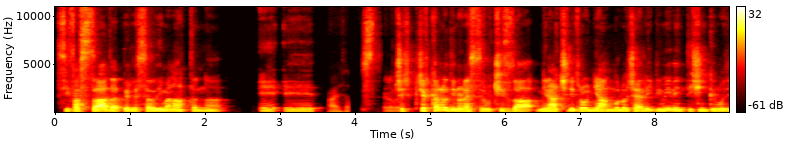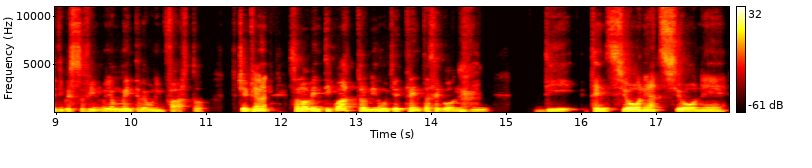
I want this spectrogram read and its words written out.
si fa strada per le strade di Manhattan e, e ah, esatto c- cercando di non essere ucciso da minacce dietro ogni angolo. Cioè, i primi 25 minuti di questo film io a un momento avevo un infarto. Cioè, primi sono 24 minuti e 30 secondi di tensione, azione,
